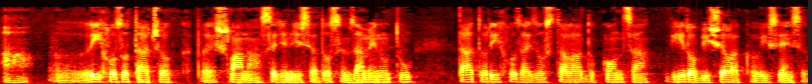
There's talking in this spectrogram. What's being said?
a e, rýchlosť otáčok prešla na 78 za minútu. Táto rýchlosť aj zostala do konca výroby šelakových 78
